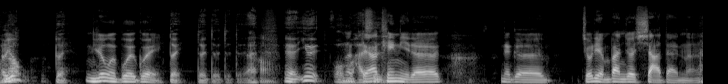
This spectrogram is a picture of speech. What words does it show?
哎呦，对，你认为不会贵？对对对对对。哎，因为因为我们还是听你的那个。九点半就下单了，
